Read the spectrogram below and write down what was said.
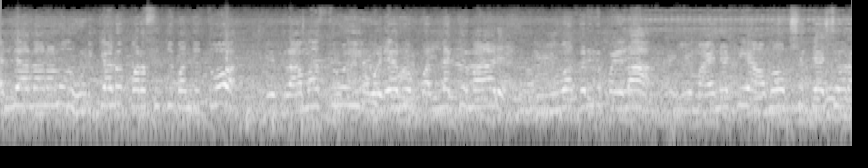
ಎಲ್ಲಿ ಅದಾನ ಅನ್ನೋದು ಹುಡುಕ್ಯಾಡೋ ಪರಿಸ್ಥಿತಿ ಬಂದಿತ್ತು. ಈ ಗ್ರಾಮಸ್ಥರು ಈ ಒಡೆಯರು ಪಲ್ಲಕ್ಕಿ ಮಾಡಿ ಯುವಕರಿಗೆ ಪೈಲ. ಈ ಮೈನಟ್ಟಿ ಅಮೋಘ ಸಿದ್ದೇಶ್ವರ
